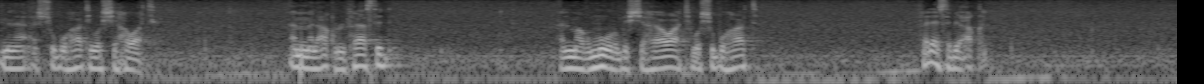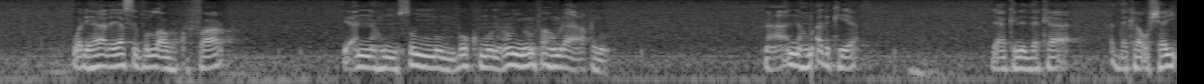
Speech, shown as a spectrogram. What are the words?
من الشبهات والشهوات. أما العقل الفاسد المغمور بالشهوات والشبهات فليس بعقل. ولهذا يصف الله الكفار بأنهم صم بكم عمي فهم لا يعقلون مع أنهم أذكياء لكن الذكاء الذكاء شيء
